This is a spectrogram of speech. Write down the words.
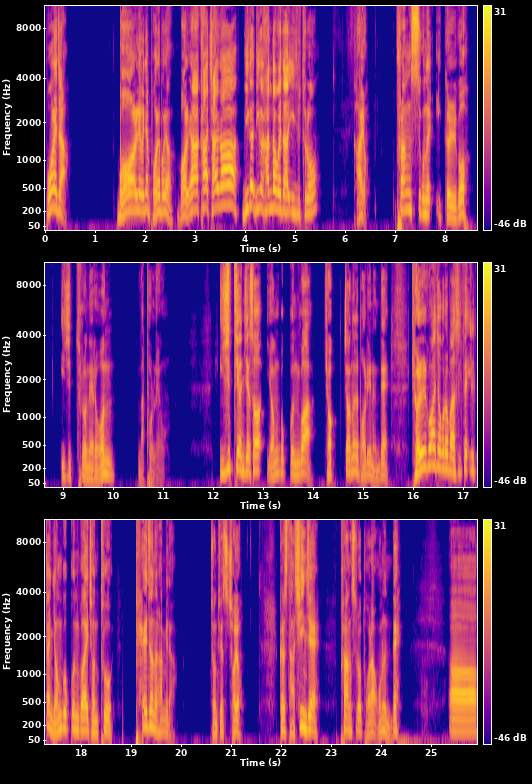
보내자! 멀리 그냥 보내버려. 멀, 야, 가, 잘 가! 니가 간다고 했다, 이집트로. 가요. 프랑스군을 이끌고 이집트로 내려온 나폴레옹. 이집트 현지에서 영국군과 격전을 벌이는데 결과적으로 봤을 때 일단 영국군과의 전투 패전을 합니다. 전투에서 져요. 그래서 다시 이제 프랑스로 돌아오는데 어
